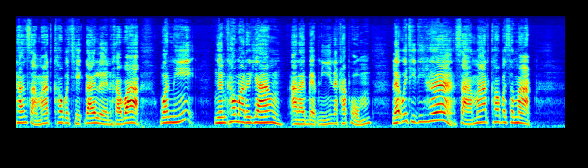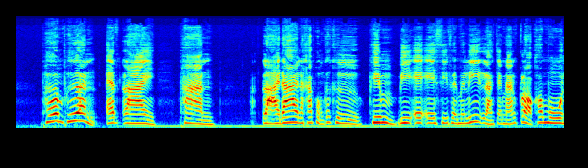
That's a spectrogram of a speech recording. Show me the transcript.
ท่านสามารถเข้าไปเช็คได้เลยนะครับว่า วันนี้ เงินเข้ามาหรือยังอะไรแบบนี้นะครับผม และวิธีที่ 5 สามารถเข้าไปสมัคร เพิ่มเพื่อนแอดไลน์ผ่านไลน์ได้นะครับผมก็คือพิมพ์ BAAC Family หลังจากนั้นกรอกข้อมูล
